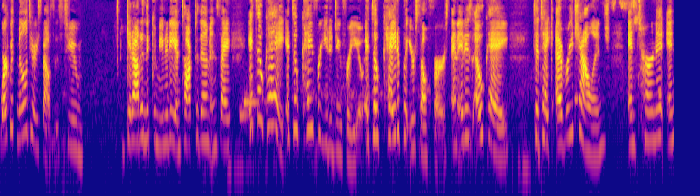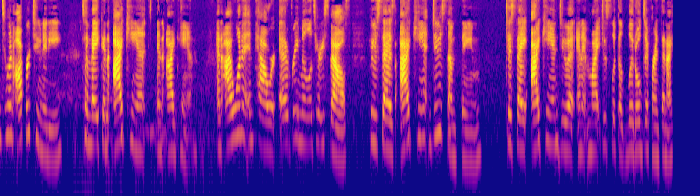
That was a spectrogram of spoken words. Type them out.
work with military spouses to get out in the community and talk to them and say it's okay. It's okay for you to do for you. It's okay to put yourself first. And it is okay to take every challenge and turn it into an opportunity to make an i can't and i can. And i want to empower every military spouse who says i can't do something to say i can do it and it might just look a little different than i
